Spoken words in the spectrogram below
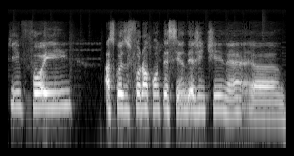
que foi. As coisas foram acontecendo e a gente, né, uh,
